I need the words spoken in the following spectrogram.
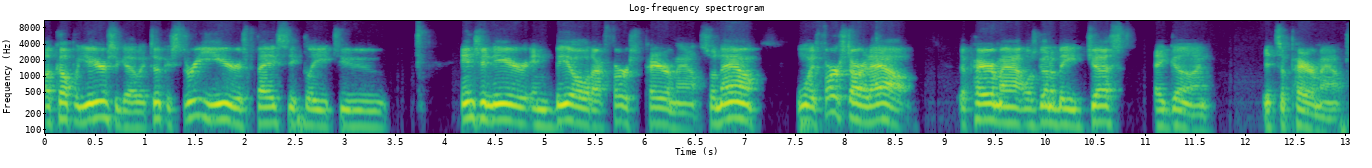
a couple years ago. It took us three years basically to engineer and build our first Paramount. So now, when we first started out, the Paramount was going to be just a gun. It's a Paramount.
